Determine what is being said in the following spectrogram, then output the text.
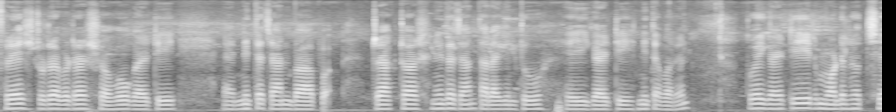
ফ্রেশ রোটাভেটার সহ গাড়িটি নিতে চান বা ট্রাক্টর নিতে চান, তারা কিন্তু এই গাড়িটি নিতে পারেন। তো এই গাড়িটির মডেল হচ্ছে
